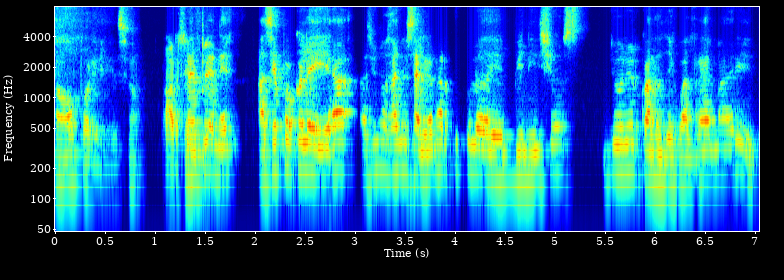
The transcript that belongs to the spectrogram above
No, por eso. Por ejemplo, hace poco leía, hace unos años salió un artículo de Vinicius Junior cuando llegó al Real Madrid,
